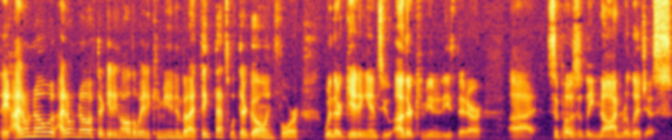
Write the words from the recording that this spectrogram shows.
They, I don't know, I don't know if they're getting all the way to communion, but I think that's what they're going for when they're getting into other communities that are uh, supposedly non-religious,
